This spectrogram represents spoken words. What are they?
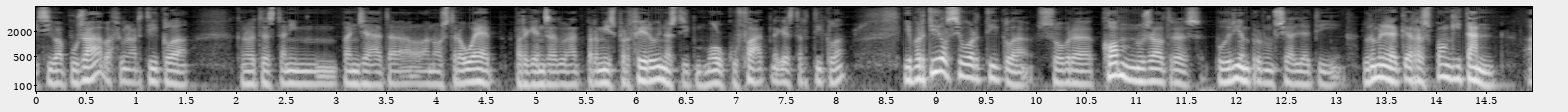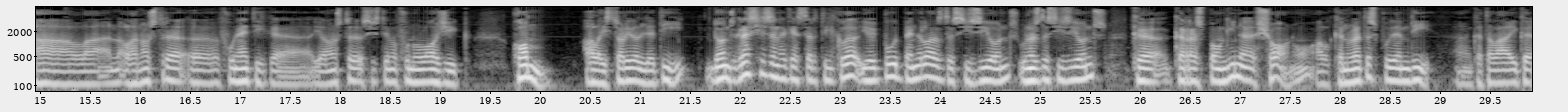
i s'hi va posar, va fer un article que nosaltres tenim penjat a la nostra web perquè ens ha donat permís per fer-ho i n'estic molt cofat d'aquest article. I a partir del seu article sobre com nosaltres podríem pronunciar el llatí d'una manera que respongui tant a la, a la nostra eh, fonètica i al nostre sistema fonològic com a la història del llatí, doncs gràcies a aquest article jo he pogut prendre les decisions, unes decisions que, que responguin a això, no? el que nosaltres podem dir en català i que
